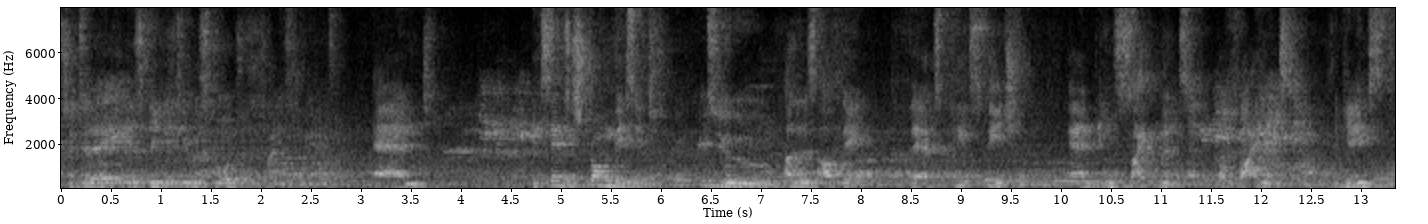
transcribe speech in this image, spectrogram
so today is dignity restored to the Chinese community. And it sends a strong message to others out there that hate speech and the incitement of violence against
